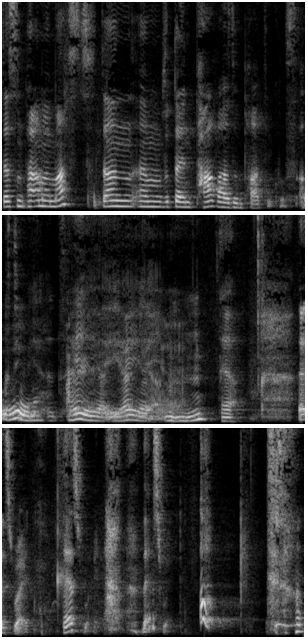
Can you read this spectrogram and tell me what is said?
das ein paar Mal machst, dann ähm, wird dein Parasympathikus aktiviert. Oh, ja, ja, ja, ja. Mhm. ja. That's right. That's right. That's right.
